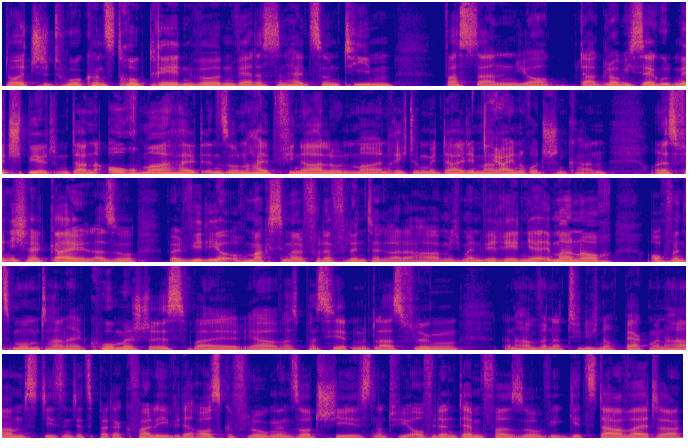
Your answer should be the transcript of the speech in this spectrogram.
deutsche Tourkonstrukt reden würden, wäre das dann halt so ein Team, was dann, ja, da glaube ich sehr gut mitspielt und dann auch mal halt in so ein Halbfinale und mal in Richtung Medaille mal Ja. reinrutschen kann. Und das finde ich halt geil. Also, weil wir die auch maximal vor der Flinte gerade haben. Ich meine, wir reden ja immer noch, auch wenn es momentan halt komisch ist, weil, ja, was passiert mit Lars Flüggen? Dann haben wir natürlich noch Bergmann Harms, die sind jetzt bei der Quali wieder rausgeflogen in Sochi, ist natürlich auch wieder ein Dämpfer, so, wie geht's da weiter?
